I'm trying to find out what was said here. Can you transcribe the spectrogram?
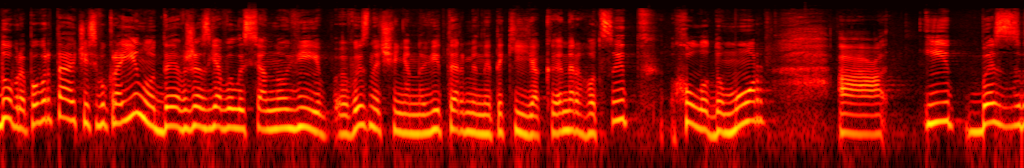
Добре, повертаючись в Україну, де вже з'явилися нові визначення, нові терміни, такі як енергоцид, холодомор. А, і без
